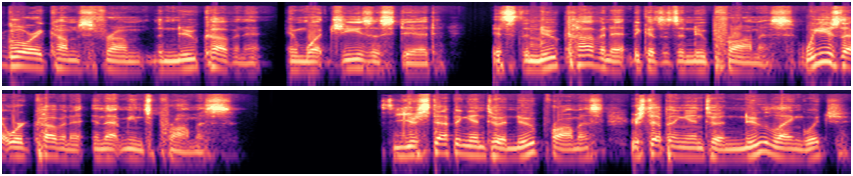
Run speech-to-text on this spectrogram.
glory comes from the new covenant and what Jesus did. It's the new covenant because it's a new promise. We use that word covenant, and that means promise. So you're stepping into a new promise, you're stepping into a new language,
